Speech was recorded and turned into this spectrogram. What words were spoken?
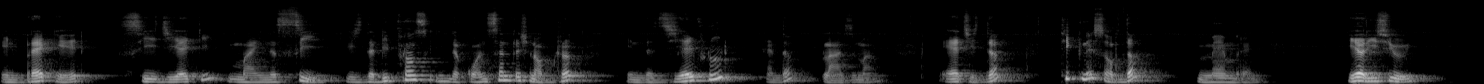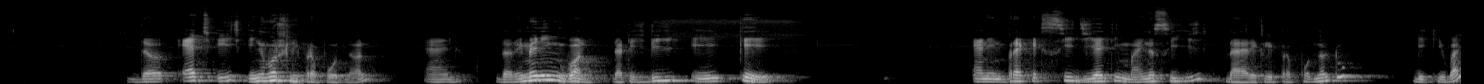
In bracket, CGIT minus C is the difference in the concentration of drug in the GI fluid and the plasma. H is the thickness of the membrane. Here issue the H is inversely proportional and the remaining one that is DAK and in bracket CGIT minus C is directly proportional to dq by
